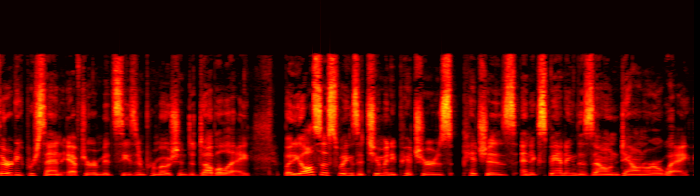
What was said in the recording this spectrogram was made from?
30% after a midseason promotion to double A, but he also swings at too many pitchers pitches and expanding the zone down or away.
